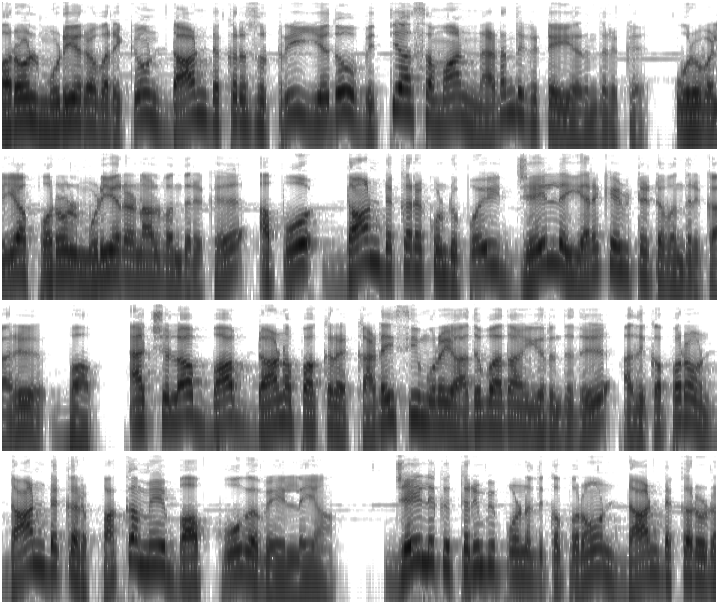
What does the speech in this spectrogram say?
பரோல் முடியற வரைக்கும் டான் டெக்கரை சுற்றி ஏதோ வித்தியாசமா நடந்துகிட்டே இருந்திருக்கு. ஒரு வழியா பரோல் முடியற நாள் வந்திருக்கு. அப்போ டான் டெக்கரை கொண்டு போய் ஜெயில இறக்கி விட்டுட்டு வந்திருக்காரு பாப். ஆக்சுவலா பாப் டானை பார்க்குற கடைசி முறை அதுவா தான் இருந்தது. அதுக்கப்புறம் டான் டெக்கர் பக்கமே பாப் போகவே இல்லையாம். ஜெயிலுக்கு திரும்பி போனதுக்கப்புறம் டான் டெக்கரோட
